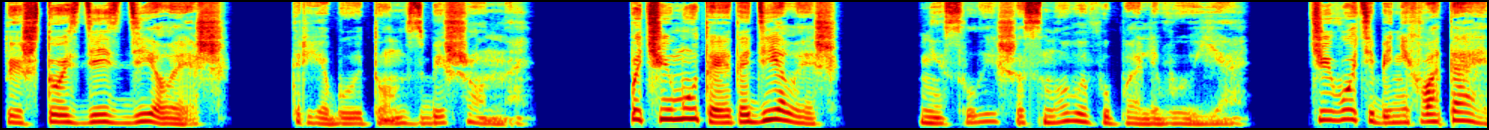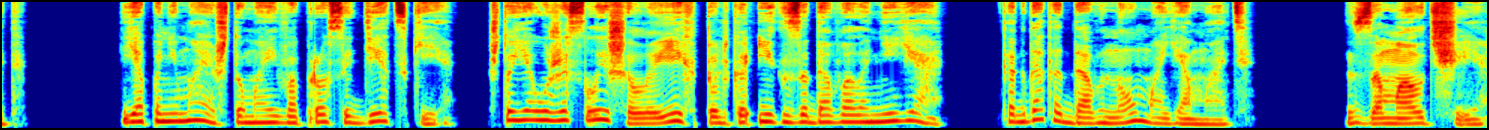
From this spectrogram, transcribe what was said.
«Ты что здесь делаешь?» — требует он взбешенно. «Почему ты это делаешь?» Не слыша, снова выпаливаю я. «Чего тебе не хватает?» Я понимаю, что мои вопросы детские, что я уже слышала их, только их задавала не я. Когда-то давно моя мать. «Замолчи».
